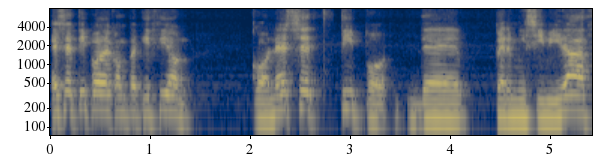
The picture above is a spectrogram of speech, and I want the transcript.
ese tipo de competición, con ese tipo de permisividad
